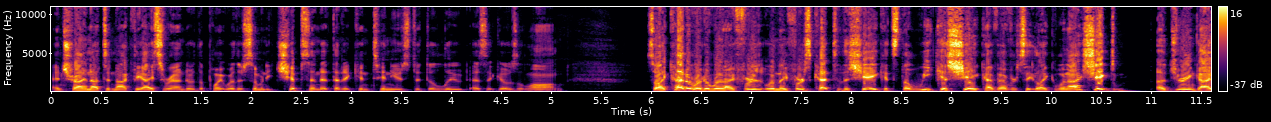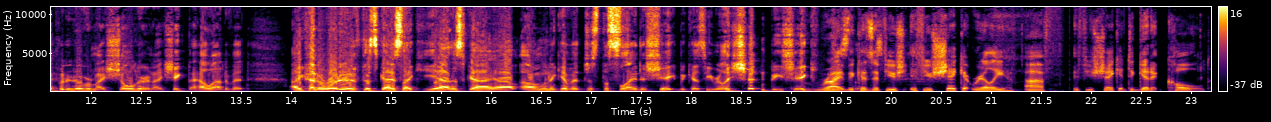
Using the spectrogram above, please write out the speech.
and try not to knock the ice around to the point where there's so many chips in it that it continues to dilute as it goes along. So I kind of wonder when I first when they first cut to the shake, it's the weakest shake I've ever seen. Like when I shake a drink, I put it over my shoulder and I shake the hell out of it. I kind of wondered if this guy's like, yeah, this guy, uh, I'm going to give it just the slightest shake because he really shouldn't be shaking. Right, because things. if you if you shake it really, uh, if you shake it to get it cold,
